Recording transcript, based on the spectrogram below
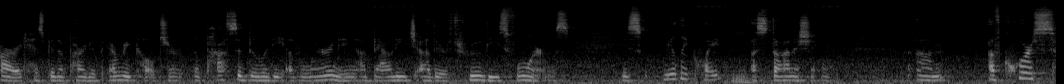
art has been a part of every culture, the possibility of learning about each other through these forms is really quite mm. astonishing. Um, of course,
